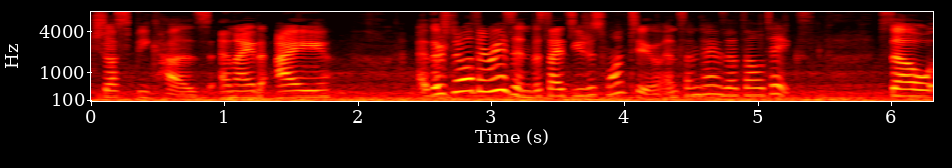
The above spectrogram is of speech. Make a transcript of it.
just because. And I, I, there's no other reason besides you just want to. And sometimes that's all it takes. So,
